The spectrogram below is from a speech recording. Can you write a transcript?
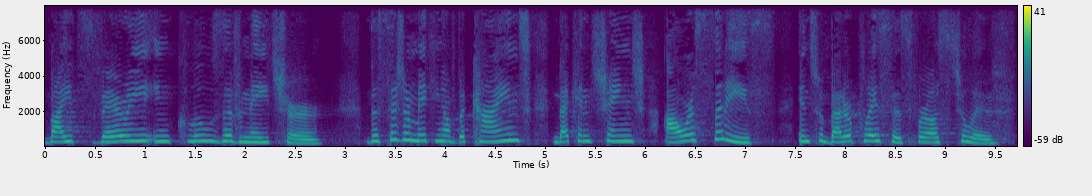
by its very inclusive nature. Decision making of the kind that can change our cities into better places for us to live.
